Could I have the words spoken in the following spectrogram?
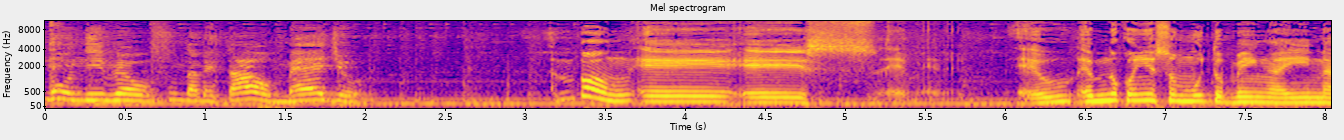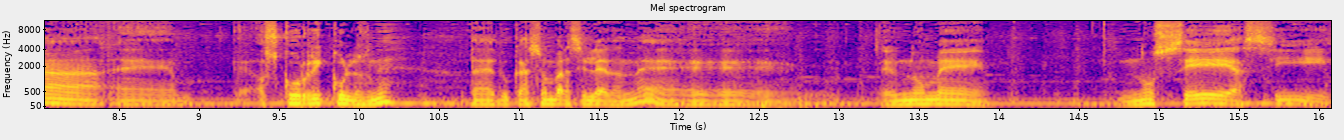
No nível fundamental, médio? Bom, é, é, é, eu, eu não conheço muito bem aí na, é, os currículos né, da educação brasileira. Né? É, eu não me não sei assim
